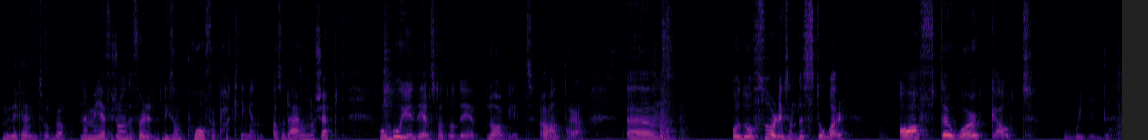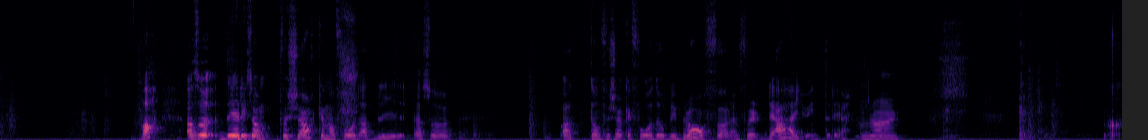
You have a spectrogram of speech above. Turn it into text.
Men det kan inte vara bra. Nej men jag förstår inte, för liksom på förpackningen, alltså där hon har köpt. Hon bor ju i en delstat och det är lagligt, Ja. antar jag. Ehm, och då står det liksom, det står After workout weed. Va? Alltså det är liksom, försöker man få det att bli, alltså att de försöker få det att bli bra för en, för det är ju inte det. Nej. Usch.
